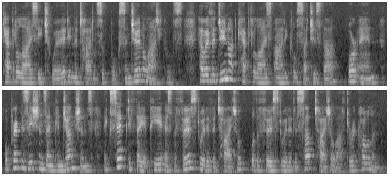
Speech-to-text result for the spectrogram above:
Capitalize each word in the titles of books and journal articles. However, do not capitalize articles such as the or an or prepositions and conjunctions except if they appear as the first word of a title or the first word of a subtitle after a colon.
